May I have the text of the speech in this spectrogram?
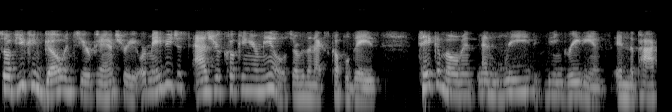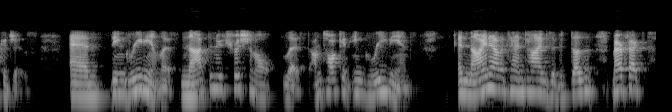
So if you can go into your pantry, or maybe just as you're cooking your meals over the next couple days, take a moment and read the ingredients in the packages and the ingredient list, not the nutritional list. I'm talking ingredients. And nine out of ten times, if it doesn't, matter of fact,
